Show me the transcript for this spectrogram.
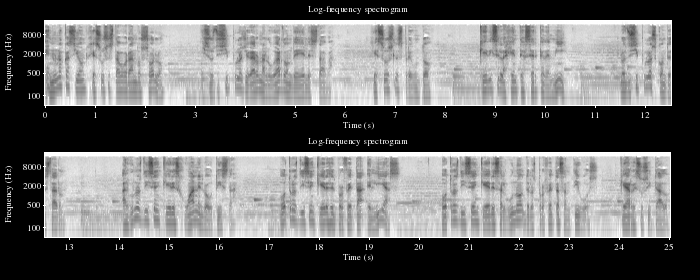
En una ocasión Jesús estaba orando solo y sus discípulos llegaron al lugar donde él estaba. Jesús les preguntó, ¿qué dice la gente acerca de mí? Los discípulos contestaron, algunos dicen que eres Juan el Bautista, otros dicen que eres el profeta Elías, otros dicen que eres alguno de los profetas antiguos que ha resucitado.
